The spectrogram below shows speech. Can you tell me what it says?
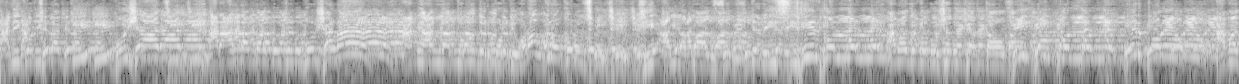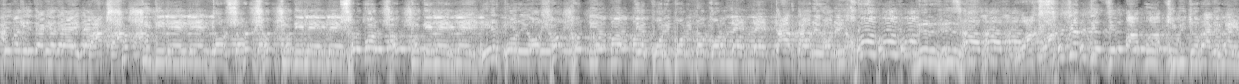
দাবি করছিলাম কি? বসে আছি। আর আল্লাহ পাক বলছেন বসে নাই। আমি আল্লাহ তোমাদের প্রতি অনুগ্রহ করেছি। যে আল্লাহ পাক স্থির করলেন আমাদেরকে বসে থাকার তৌফিক দান করলেন এরপরেও আমাদেরকে দেখা যায় বাক শক্তি দিলেন দর্শন শক্তি দিলেন শ্রবণ শক্তি দিলেন এরপরে অসংখ্য নিয়ামত দিয়ে পরিপূর্ণ করলেন তারপরে উনি খুব নির্বিঘাত অক্সিজেন দিয়ে যে বাবু জীবিত রাখলেন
